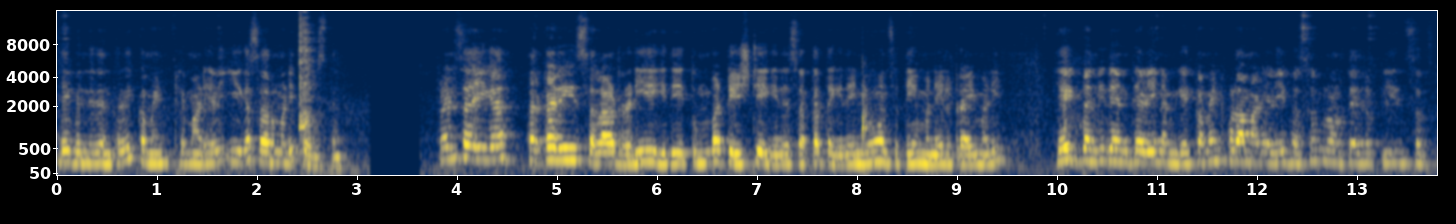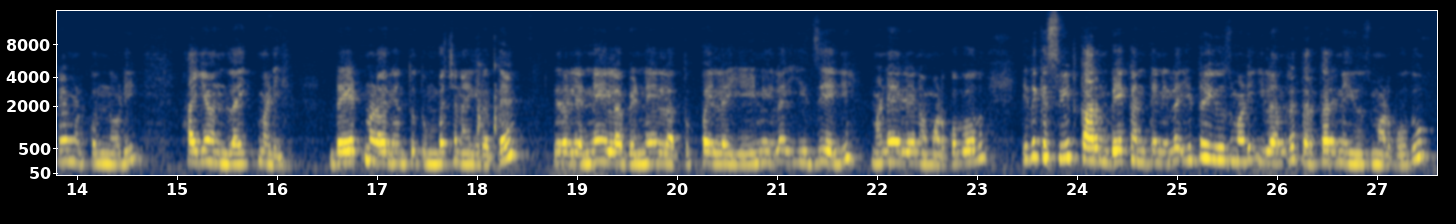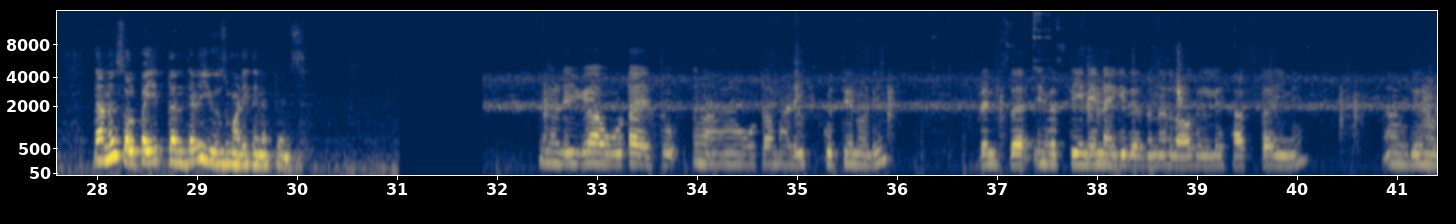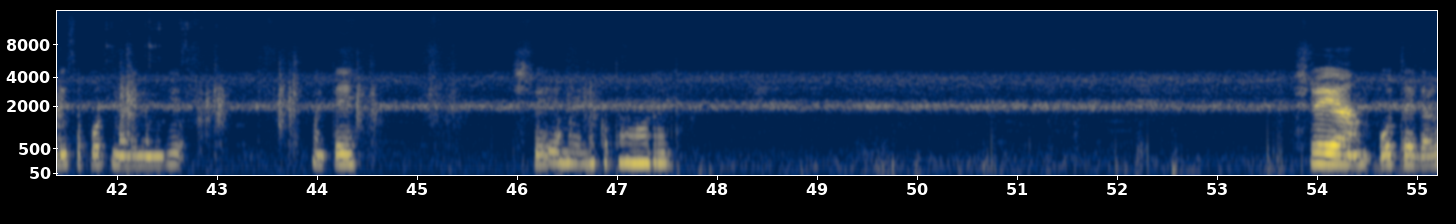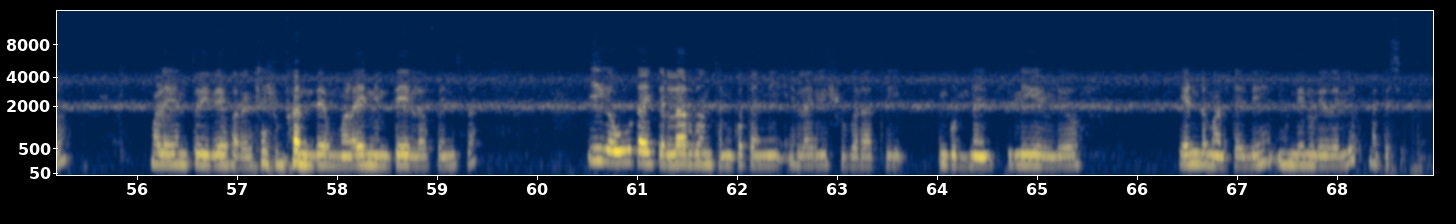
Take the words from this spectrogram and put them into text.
ಹೇಗೆ ಬಂದಿದೆ ಅಂಥೇಳಿ ಕಮೆಂಟ್ ಮಾಡಿ ಹೇಳಿ. ಈಗ ಸರ್ವ್ ಮಾಡಿ ತೋರಿಸ್ತೇನೆ. ಫ್ರೆಂಡ್ಸ್ ಈಗ ತರಕಾರಿ ಸಲಾಡ್ ರೆಡಿಯಾಗಿದೆ ತುಂಬ ಟೇಸ್ಟಿಯಾಗಿದೆ ಸಖತ್ತಾಗಿದೆ. ನೀವು ಒಂದ್ಸತಿ ಮನೇಲಿ ಟ್ರೈ ಮಾಡಿ ಹೇಗೆ ಬಂದಿದೆ ಅಂಥೇಳಿ ನಮಗೆ ಕಮೆಂಟ್ ಕೂಡ ಮಾಡಿ ಹೇಳಿ. ಹೊಸಬ್ರು ನೋಡ್ತಾ ಇದ್ರೆ ಪ್ಲೀಸ್ ಸಬ್ಸ್ಕ್ರೈಬ್ ಮಾಡ್ಕೊಂಡು ನೋಡಿ. ಹಾಗೆ ಒಂದು ಲೈಕ್ ಮಾಡಿ. ಡಯಟ್ ಮಾಡೋರಿಗಂತೂ ತುಂಬ ಚೆನ್ನಾಗಿರುತ್ತೆ. ಇದರಲ್ಲಿ ಎಣ್ಣೆ ಇಲ್ಲ, ಬೆಣ್ಣೆ ಇಲ್ಲ, ತುಪ್ಪ ಇಲ್ಲ, ಏನೂ ಇಲ್ಲ. ಈಸಿಯಾಗಿ ಮನೆಯಲ್ಲೇ ನಾವು ಮಾಡ್ಕೋಬೋದು. ಇದಕ್ಕೆ ಸ್ವೀಟ್ ಕಾರ್ನ್ ಬೇಕಂತೇನಿಲ್ಲ. ಇದ್ರೆ ಯೂಸ್ ಮಾಡಿ, ಇಲ್ಲಾಂದರೆ ತರಕಾರಿನ ಯೂಸ್ ಮಾಡ್ಬೋದು. ನಾನು ಸ್ವಲ್ಪ ಇತ್ತು ಅಂಥೇಳಿ ಯೂಸ್ ಮಾಡಿದ್ದೇನೆ ಫ್ರೆಂಡ್ಸ್ ನೋಡಿ, ಈಗ ಊಟ ಆಯಿತು. ಊಟ ಮಾಡಿ, ಕೂತೀವಿ ನೋಡಿ. ಫ್ರೆಂಡ್ಸ್ ಇವತ್ತು ಏನೇನಾಗಿದೆ ಅದನ್ನು ಲಾಗಲ್ಲಿ ಹಾಕ್ತಾಯಿನಿ ಆ ವಿಡಿಯೋ ನೋಡಿ ಸಪೋರ್ಟ್ ಮಾಡಿ ನಮಗೆ. ಮತ್ತು ಶ್ರೇಯ ಏನು ಕೂತ ನೋಡ್ರಿ ಇಲ್ಲಿ. ಶ್ರೇಯ ಓದ್ತಾ ಇದ್ದಾಳು. ಮಳೆ ಅಂತೂ ಇದೆ, ಹೊರಗಡೆ ಬಂದೆ. ಮಳೆ ನಿಂತೇ ಇಲ್ಲ ಫ್ರೆಂಡ್ಸ್ ಈಗ ಊಟ ಆಯ್ತು ಎಲ್ಲರಿಗೂ ಅಂತ ಅನ್ಕೋತಾನೆ ಎಲ್ಲರಿಗೂ ಶುಭರಾತ್ರಿ. ಗುಡ್ ನೈಟ್ ಇಲ್ಲಿಗೆ ವಿಡಿಯೋ ಎಂಡ್ ಮಾಡ್ತಾಯಿದ್ದೀನಿ ಮುಂದಿನ ವಿಡಿಯೋದಲ್ಲಿ ಮತ್ತೆ ಸಿಗ್ತೀನಿ.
